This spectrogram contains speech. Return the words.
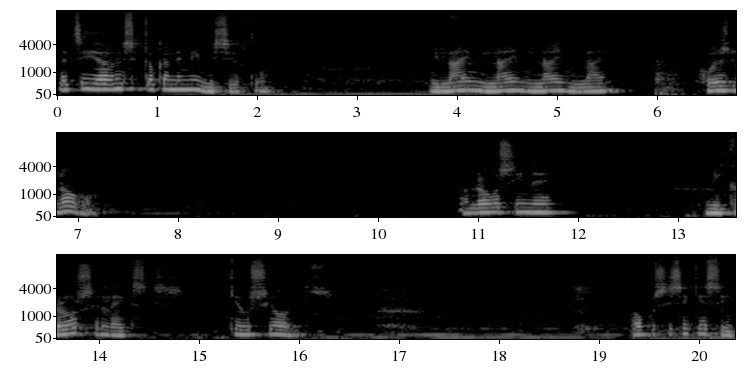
Έτσι η άρνηση το έκανε μίμηση αυτό. Μιλάει, μιλάει, μιλάει, μιλάει, χωρίς λόγο. Ο λόγος είναι μικρός σε λέξεις και ουσιώδης. Όπως είσαι και εσύ.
